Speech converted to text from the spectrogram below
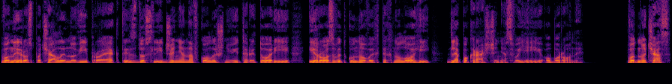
Вони розпочали нові проекти з дослідження навколишньої території і розвитку нових технологій для покращення своєї оборони. Водночас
